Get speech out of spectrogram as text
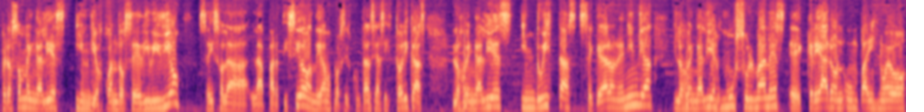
pero son bengalíes indios. Cuando se dividió, se hizo la, la partición, digamos, por circunstancias históricas, los bengalíes hinduistas se quedaron en India y los bengalíes musulmanes eh, crearon un país nuevo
